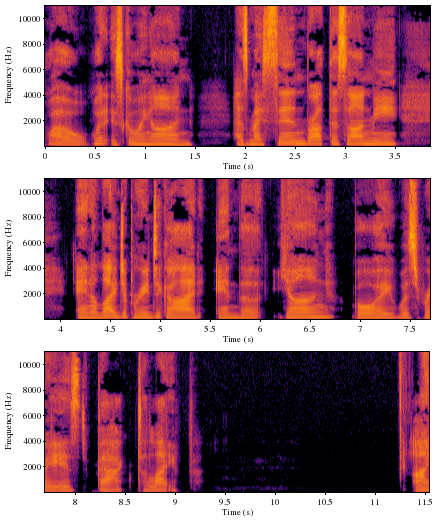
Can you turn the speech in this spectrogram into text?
Whoa, what is going on? Has my sin brought this on me? And Elijah prayed to God, and the young boy was raised back to life. I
